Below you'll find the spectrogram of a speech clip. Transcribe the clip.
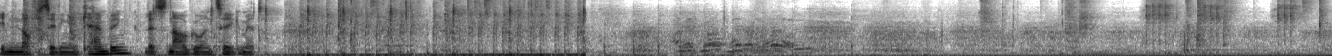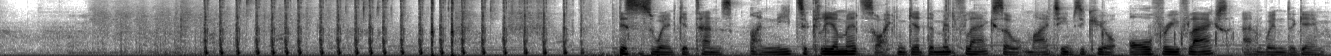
Enough sitting and camping, let's now go and take mid. This is where it gets tense. I need to clear mid so I can get the mid flag so my team secure all three flags and win the game.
